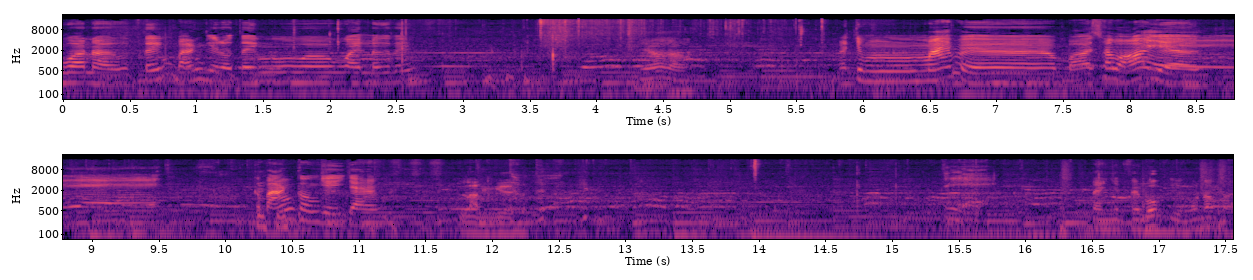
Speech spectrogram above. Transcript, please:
qua nào tiếng bản gì đầu tiên quay lư tiếng nhớ rồi. Ở trong máy mà bỏ xóa bỏ giờ cái bản con gì chàng lành ghê. Đây nhìn facebook gì của nó mà.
